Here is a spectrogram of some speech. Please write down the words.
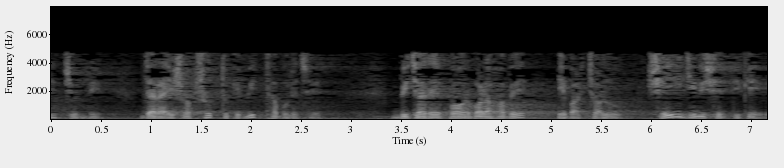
তাদের জন্য, যারা এসব সত্যকে মিথ্যা বলেছে। বিচারের পর বলা হবে, এবার চলো সেই জিনিসের দিকে,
